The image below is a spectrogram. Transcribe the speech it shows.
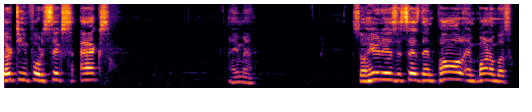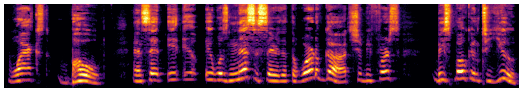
1346 Acts. Amen. So here it is. It says, Then Paul and Barnabas waxed bold and said it, it, it was necessary that the word of God should be first be spoken to you.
